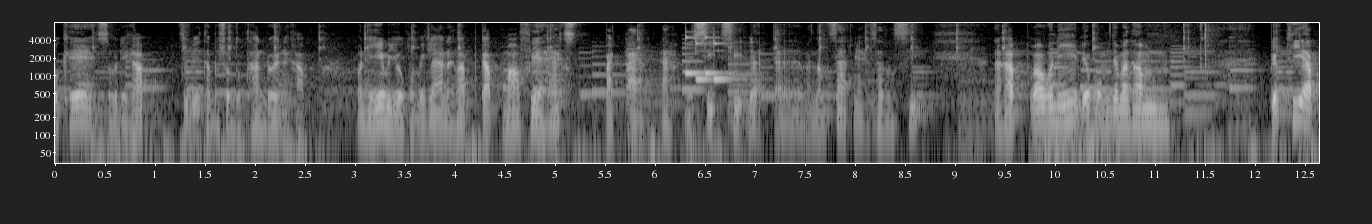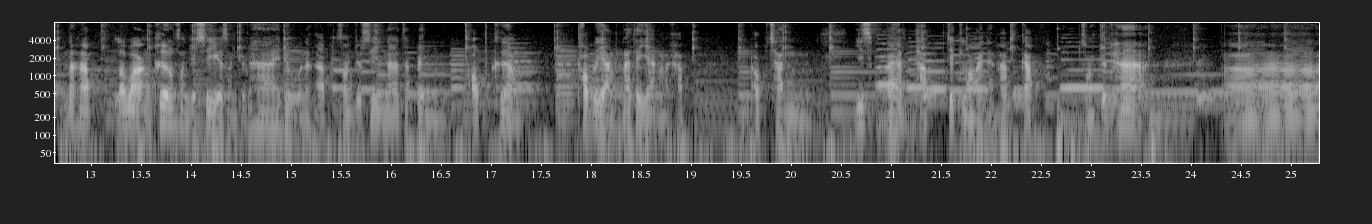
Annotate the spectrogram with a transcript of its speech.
โอเค สวัสดีครับ สวัสดีท่านผู้ชมทุกท่านด้วยนะครับ วันนี้มาอยู่ผมอีกแล้วนะครับ กับ Mafia Hacks 88 นะมีซิซิด้วยเออ มันต้องแซดไงแซดต้องซินะครับว่าวันนี้เดี๋ยวผมจะมาทำเปรียบเทียบนะครับ ระหว่างเครื่อง 2.4 กับ 2.5 ให้ดูนะครับ 2.4 น่าจะเป็นออฟเครื่องท็อปหรือยัง น่าจะยังนะครับ เป็นออปชั่น 28 ทับ 700 นะครับ กับ 2.5อ่า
